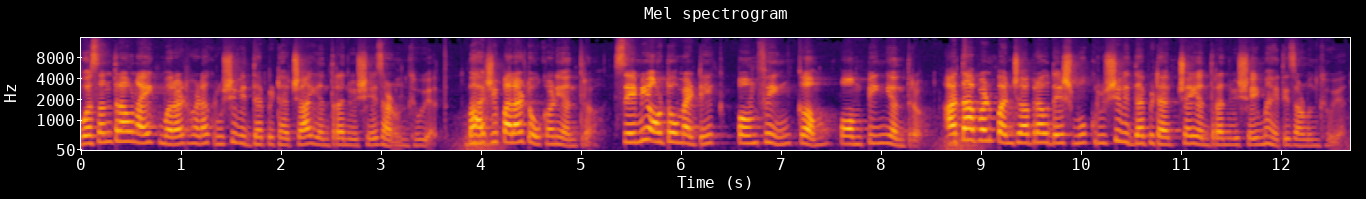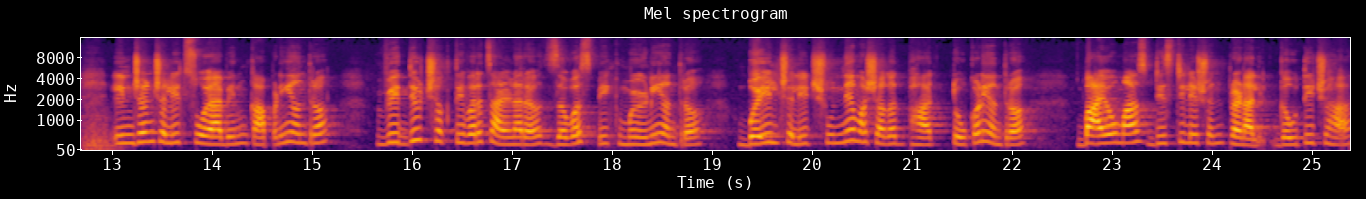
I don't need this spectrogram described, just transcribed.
वसंतराव नाईक मराठवाडा कृषी विद्यापीठाच्या यंत्रांविषयी जाणून घेऊयात. भाजीपाला टोकण यंत्र semi automatic pumping cum pumping यंत्र. आता आपण पंजाबराव देशमुख कृषी विद्यापीठाच्या यंत्रांविषयी माहिती जाणून घेऊयात. इंजन चलित सोयाबीन कापणी यंत्र विद्युत शक्तीवर चालणारं जवस पीक मळणी यंत्र बैल चलित शून्य मशागत भात टोकण यंत्र बायोमास डिस्टिलेशन प्रणाली गवती चहा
